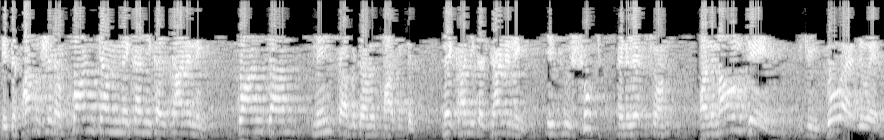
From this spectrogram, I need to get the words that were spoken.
is a function of quantum mechanical tunneling. Quantum means subatomic particles. Mechanical tunneling. If you shoot an electron on a mountain, it will go as a wave.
